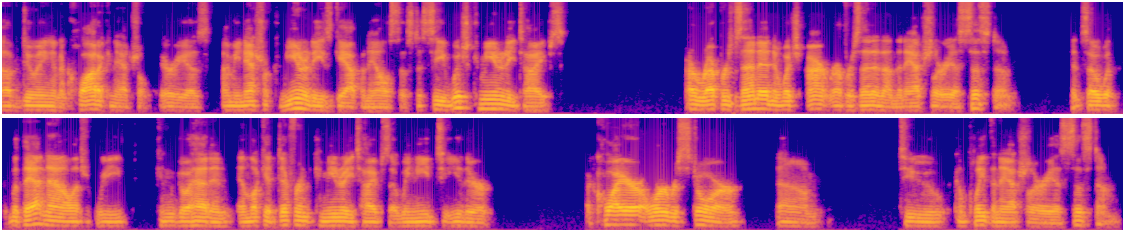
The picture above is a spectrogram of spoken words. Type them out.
of doing an aquatic natural areas, I mean, natural communities gap analysis to see which community types are represented and which aren't represented on the natural area system. And so with, with that knowledge, we can go ahead and, and look at different community types that we need to either acquire or restore um, to complete the natural area system.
